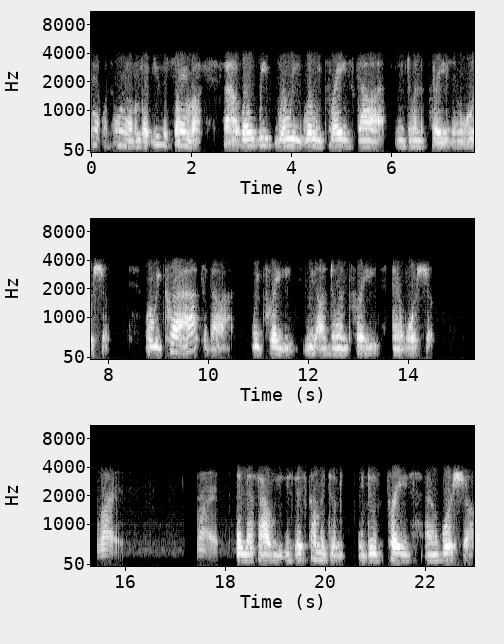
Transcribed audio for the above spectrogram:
That was one of them. But you were saying about how when we when we when we praise God, we're doing the praise and worship. When we cry out to God, we praise. We are doing praise and worship, Right. Right. and that's how we. It's, it's coming to. We do praise and worship.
